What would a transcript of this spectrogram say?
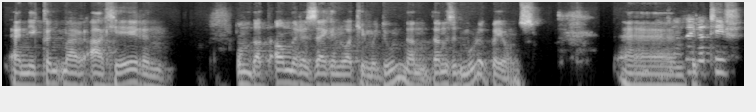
en je kunt maar ageren omdat anderen zeggen wat je moet doen, dan, dan is het moeilijk bij ons. Uh, relatief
